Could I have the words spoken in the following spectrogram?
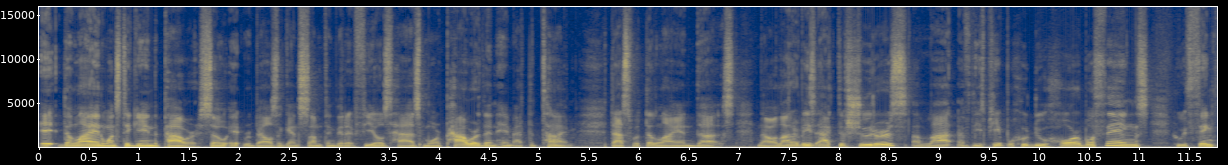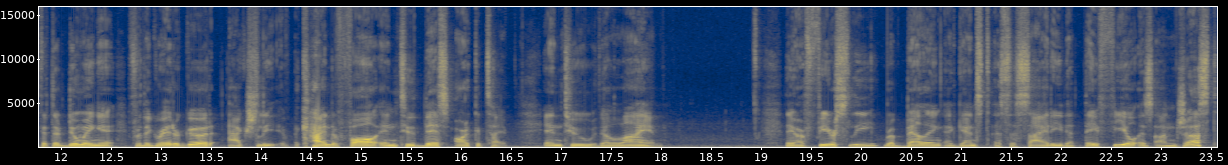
it, the lion wants to gain the power, so it rebels against something that it feels has more power than him at the time. That's what the lion does. Now, a lot of these active shooters, a lot of these people who do horrible things, who think that they're doing it for the greater good, actually kind of fall into this archetype, into the lion. They are fiercely rebelling against a society that they feel is unjust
